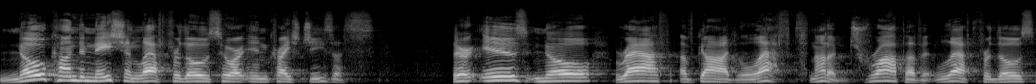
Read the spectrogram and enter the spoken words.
no condemnation left for those who are in Christ Jesus. There is no wrath of God left, not a drop of it left for those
